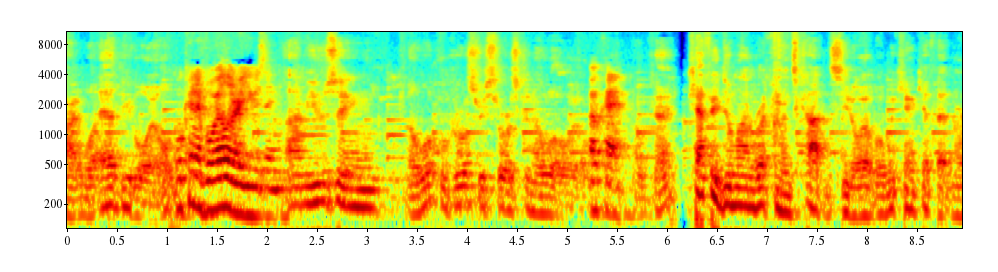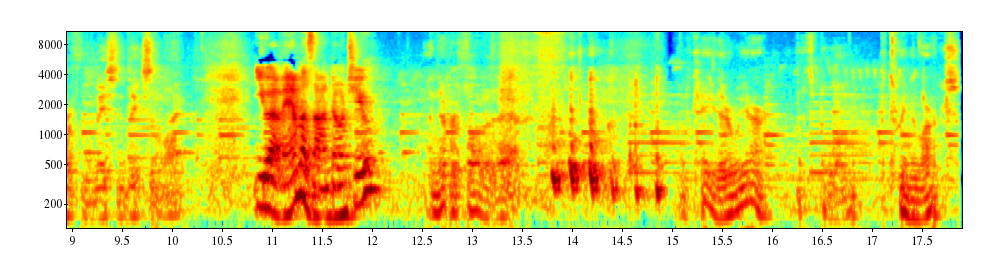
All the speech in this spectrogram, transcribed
Alright, we'll add the oil. What kind of oil are you using? I'm using a local grocery store's canola oil. Okay. Okay? Cafe Du Monde recommends cottonseed oil, but we can't get that north of the Mason Dixon line. You have Amazon, don't you? I never thought of that. okay, there we are. That's below, between the marks.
